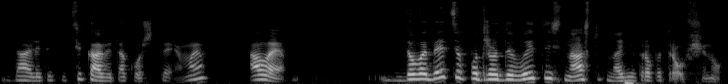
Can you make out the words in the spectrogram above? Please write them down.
далі такі цікаві також теми. Але доведеться подrodивитись наступ на Дніпропетровщину.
